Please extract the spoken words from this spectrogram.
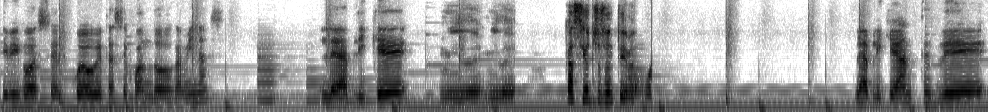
típico es el juego que te hace cuando caminas. Le apliqué. Mide, mide. Casi 8 centímetros. Le apliqué antes de.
